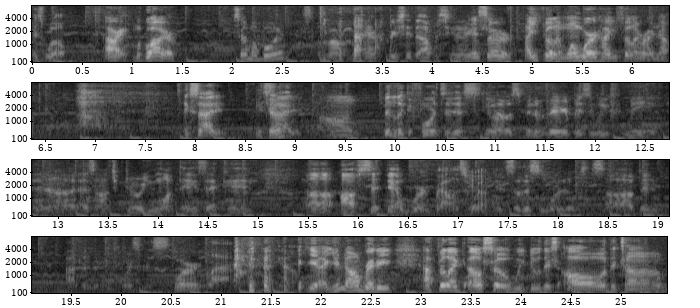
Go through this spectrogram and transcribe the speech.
as well. All right, Magloire. What's up, my boy? What's going on? Appreciate the opportunity. Yes, sir. How you feeling? One word. How you feeling right now? Excited. Okay. Excited. Um, been looking forward to this. You Yeah. know, it's been a very busy week for me, and uh, as an entrepreneur, you want things that can uh, offset that work balance Yeah. work, and so this is one of those. So I've been, I've been looking forward to this Word. a lot. You know? yeah, you know I'm ready. I feel like also we do this all the time.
